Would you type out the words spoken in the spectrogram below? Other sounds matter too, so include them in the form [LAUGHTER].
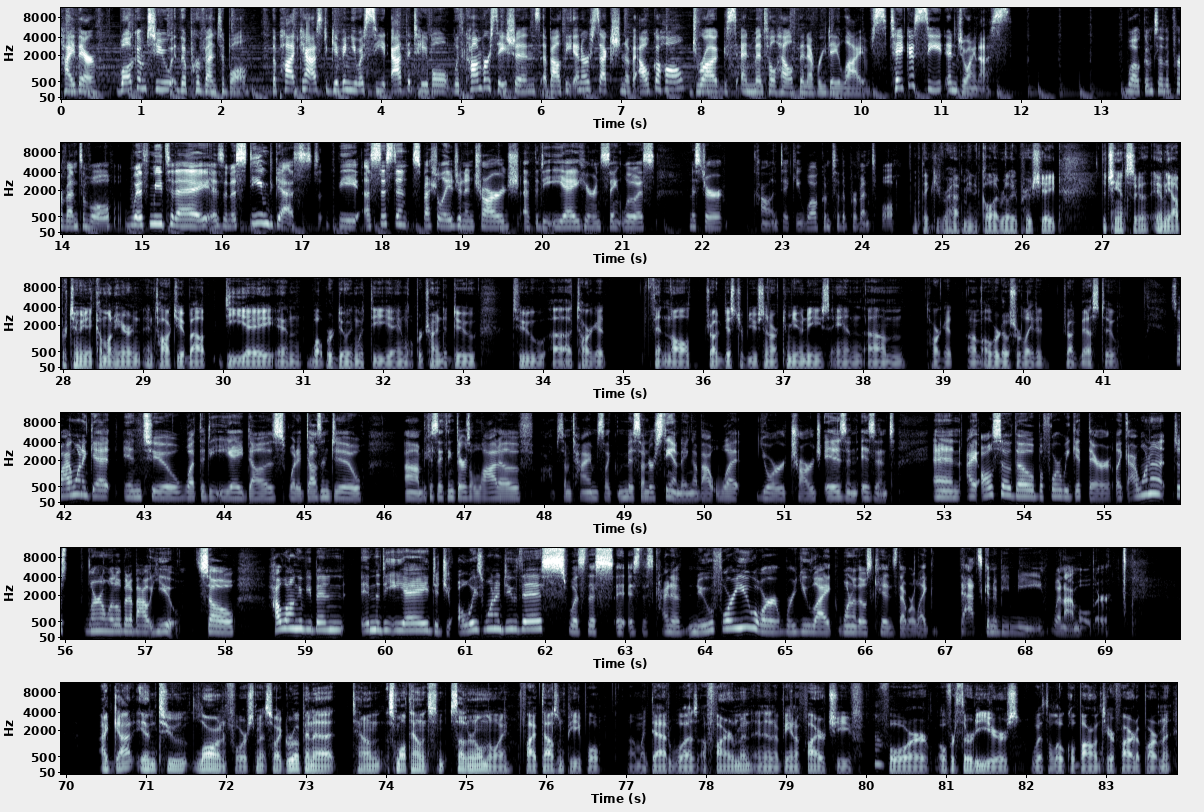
Hi there. Welcome to The Preventable, the podcast giving you a seat at the table with conversations about the intersection of alcohol, drugs, and mental health in everyday lives. Take a seat and join us. Welcome to The Preventable. With me today is an esteemed guest, the Assistant Special Agent in Charge at the DEA here in St. Louis, Mr. Colin Dickey. Welcome to The Preventable. Well, thank you for having me, Nicole. I really appreciate the chance to, and the opportunity to come on here and, and, talk to you about DEA and what we're doing with DEA and what we're trying to do to uh, target fentanyl drug distribution in our communities and um, target um, overdose related drug deaths too. So I want to get into what the DEA does, what it doesn't do, um, because I think there's a lot of um, sometimes like misunderstanding about what your charge is and isn't. And I also, though, before we get there, like I want to just learn a little bit about you. So, how long have you been in the DEA? Did you always want to do this? Was this is this kind of new for you, or were you like one of those kids that were like, "That's going to be me when I'm older"? I got into law enforcement. So I grew up in a town, a small town in southern Illinois, five thousand people. Uh, my dad was a fireman and ended up being a fire chief oh. for over 30 years with a local volunteer fire department.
